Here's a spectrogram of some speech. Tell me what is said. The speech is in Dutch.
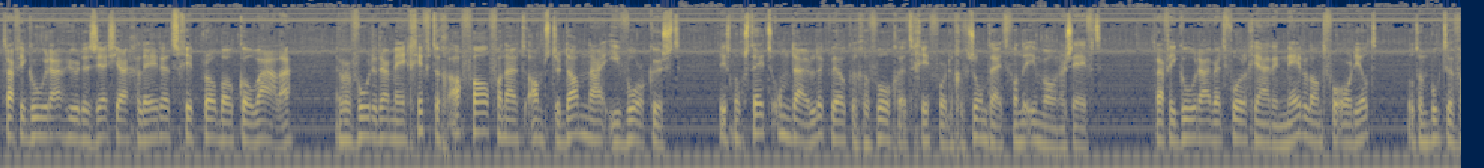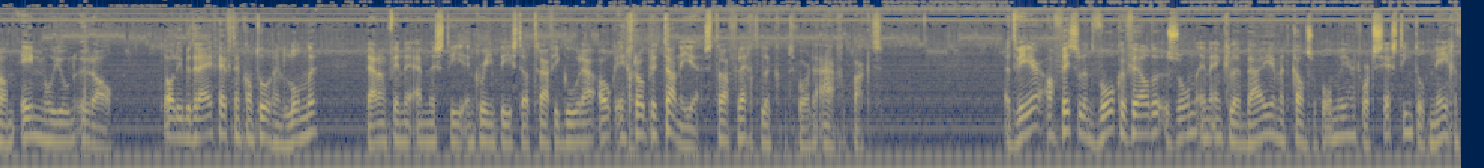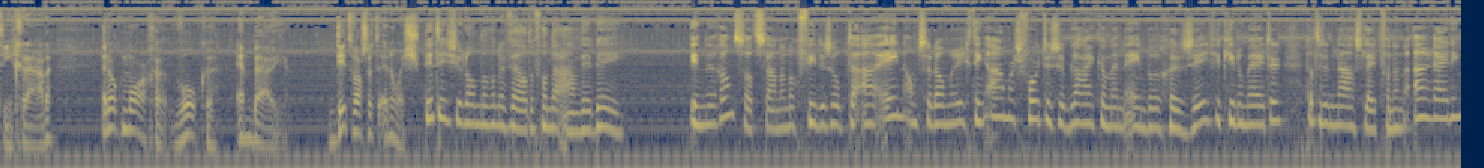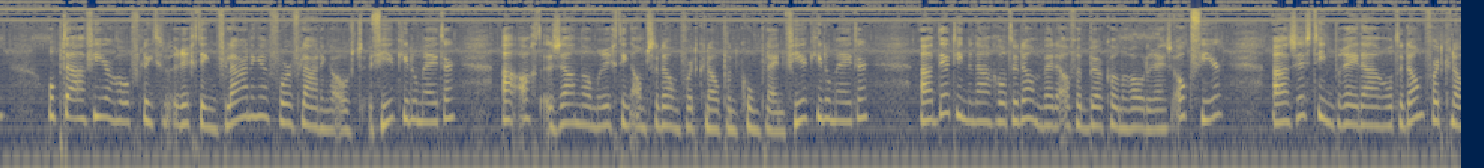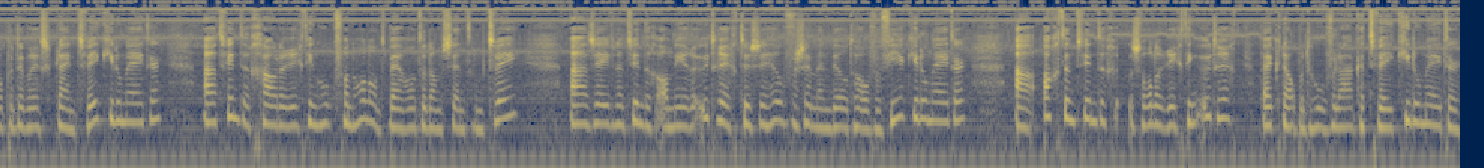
Trafigura huurde zes jaar geleden het schip Probo Koala en vervoerde daarmee giftig afval vanuit Amsterdam naar Ivoorkust. Het is nog steeds onduidelijk welke gevolgen het gif voor de gezondheid van de inwoners heeft. Trafigura werd vorig jaar in Nederland veroordeeld tot een boete van 1 miljoen euro. Het oliebedrijf heeft een kantoor in Londen. Daarom vinden Amnesty en Greenpeace dat Trafigura ook in Groot-Brittannië strafrechtelijk moet worden aangepakt. Het weer, afwisselend wolkenvelden, zon en enkele buien met kans op onweer. Het wordt 16 tot 19 graden. En ook morgen wolken en buien. Dit was het NOS. Dit is Jolanda van der Velde van de ANWB. In de Randstad staan er nog files op de A1 Amsterdam richting Amersfoort tussen Blaakem en Eembrugge 7 kilometer. Dat is de nasleep van een aanrijding. Op de A4 Hoofdvliet richting Vlaardingen voor Vlaardingen-Oost 4 kilometer. A8 Zaandam richting Amsterdam voor het knooppunt Koenplein 4 kilometer. A13 Den Haag Rotterdam bij de Alfred Berkon Rode Reis ook 4. A16 Breda Rotterdam voor het knooppunt de Brechtseplein 2 kilometer. A20 Gouden richting Hoek van Holland bij Rotterdam Centrum 2. A27 Almere Utrecht tussen Hilversum en Beeldhoven 4 kilometer. A28 Zwolle richting Utrecht bij knooppunt Hoevelaken 2 kilometer.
